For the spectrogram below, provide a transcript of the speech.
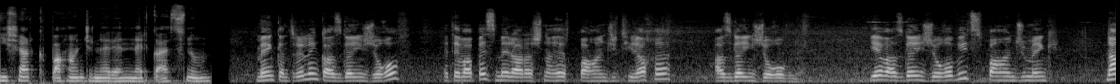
մի շարք պահանջներ են ներկայացնում մենք ընտրել ենք ազգային ժողով, հետեւապես մեր առաջնահերթ պահանջի թիրախը ազգային ժողովն է։ Եվ ազգային ժողովից պահանջում ենք նա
